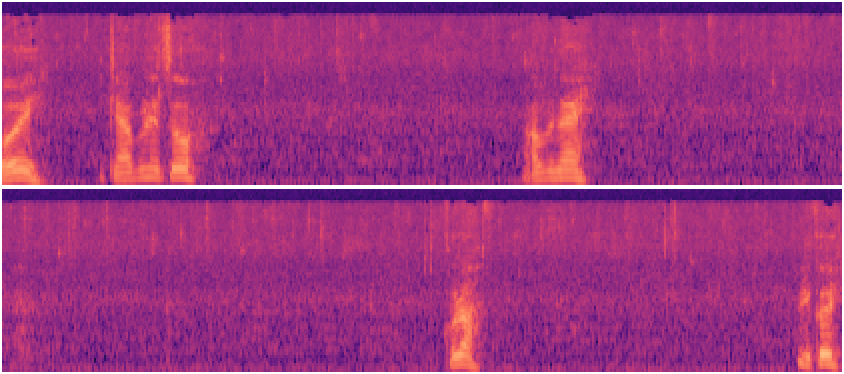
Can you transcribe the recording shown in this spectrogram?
おい危ねえぞ危ないこら見に来い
